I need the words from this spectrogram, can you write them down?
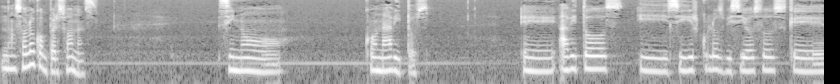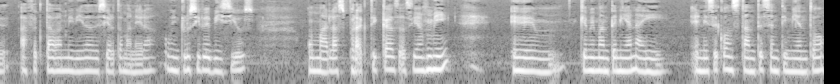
no solo con personas, sino con hábitos, eh, hábitos y círculos viciosos que afectaban mi vida de cierta manera, o inclusive vicios o malas prácticas hacia mí Em, que me mantenían ahí, en ese constante sentimiento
